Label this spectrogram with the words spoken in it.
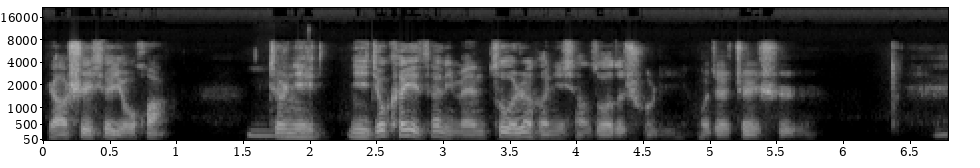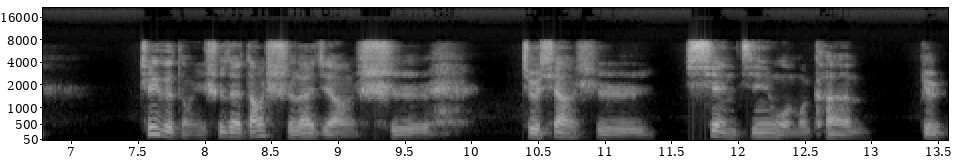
然后是一些油画。嗯，就是你，你就可以在里面做任何你想做的处理。我觉得这是，这个等于是在当时来讲是，就像是现今我们看比尔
